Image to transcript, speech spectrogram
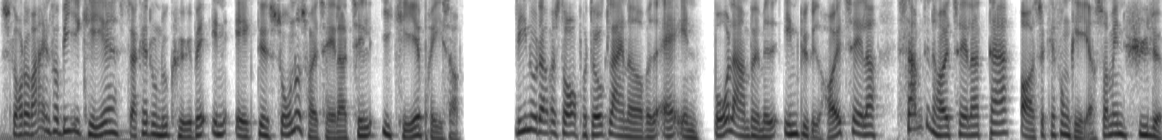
Slår du vejen forbi IKEA, så kan du nu købe en ægte Sonos-højtaler til IKEA-priser. Lige nu der består produktlineuppet af en bordlampe med indbygget højtaler, samt en højtaler, der også kan fungere som en hylde.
